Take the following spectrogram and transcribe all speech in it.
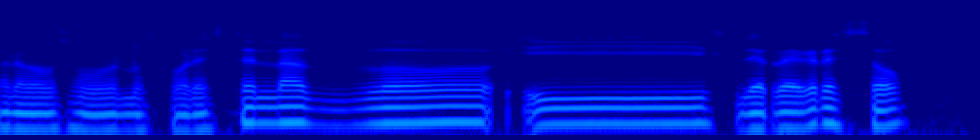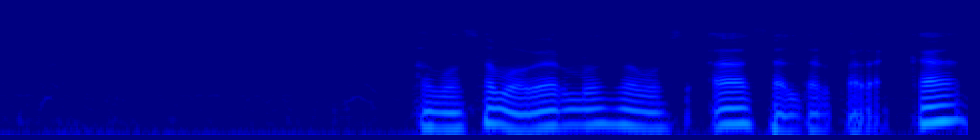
Ahora vamos a movernos por este lado y de regreso vamos a movernos, vamos a saltar para acá.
